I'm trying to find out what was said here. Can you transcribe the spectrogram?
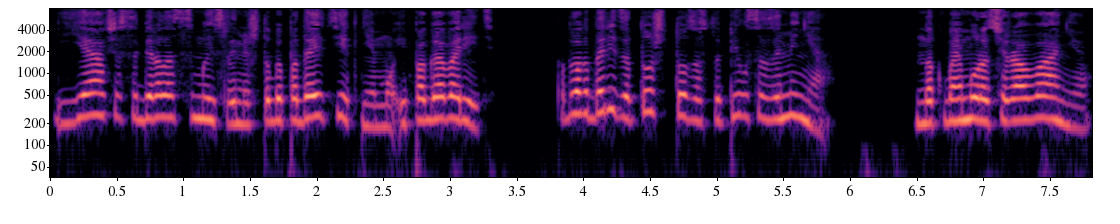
Я все собиралась с мыслями, чтобы подойти к нему и поговорить, поблагодарить за то, что заступился за меня. Но к моему разочарованию,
